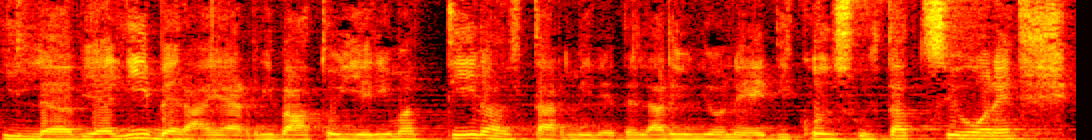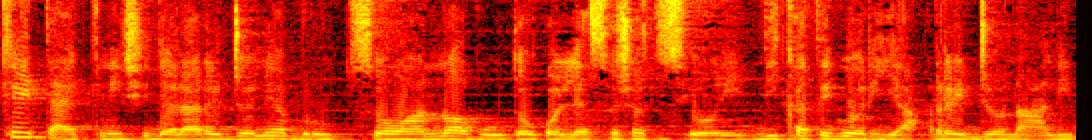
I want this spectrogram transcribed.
Il via libera è arrivato ieri mattina al termine della riunione di consultazione che i tecnici della Regione Abruzzo hanno avuto con le associazioni di categoria regionali.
